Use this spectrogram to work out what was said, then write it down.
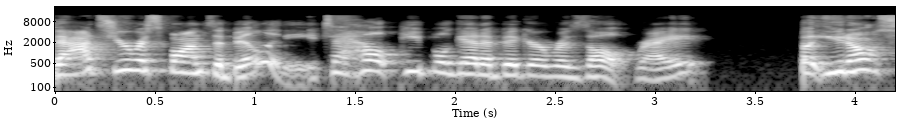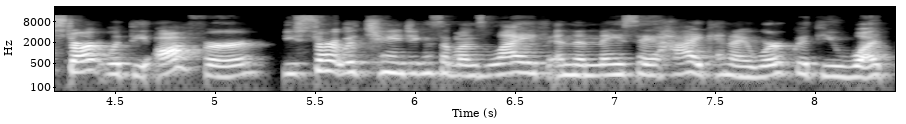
that's your responsibility to help people get a bigger result, right? But you don't start with the offer. You start with changing someone's life. And then they say, Hi, can I work with you? What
